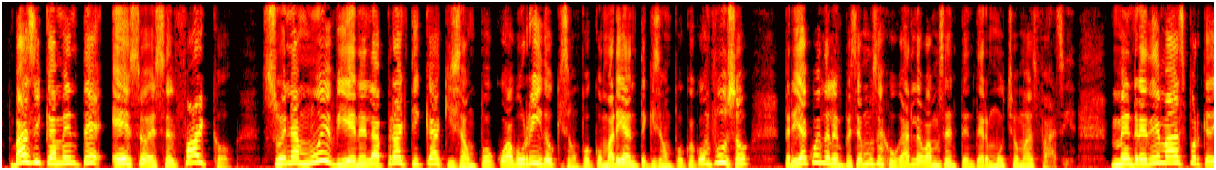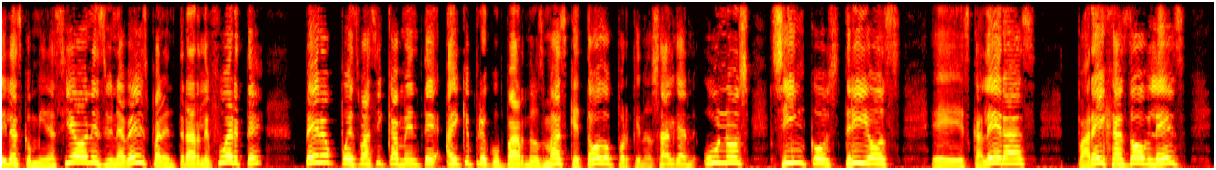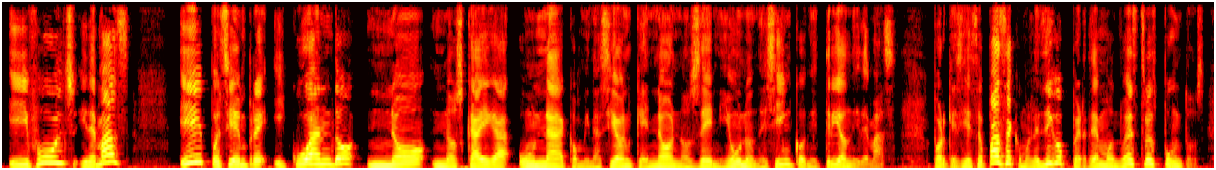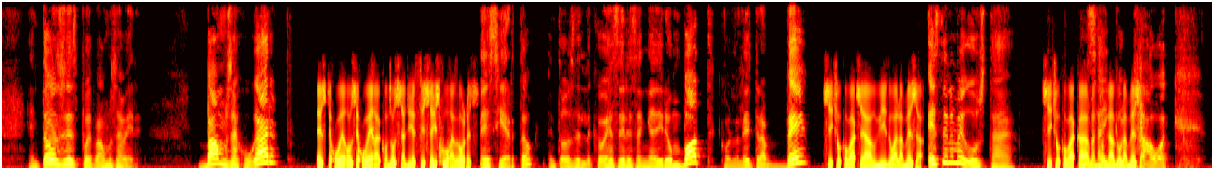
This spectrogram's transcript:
Básicamente eso es el Farco. Suena muy bien en la práctica, quizá un poco aburrido, quizá un poco mareante, quizá un poco confuso, pero ya cuando lo empecemos a jugar lo vamos a entender mucho más fácil. Me enredé más porque di las combinaciones de una vez para entrarle fuerte, pero pues básicamente hay que preocuparnos más que todo porque nos salgan unos, cinco, tríos, eh, escaleras, parejas dobles y fulls y demás. Y pues siempre y cuando no nos caiga una combinación que no nos dé ni uno, ni cinco, ni trío, ni demás. Porque si eso pasa, como les digo, perdemos nuestros puntos. Entonces, pues vamos a ver. Vamos a jugar. Este juego se juega con 2 a 16 jugadores. Es cierto. Entonces lo que voy a hacer es añadir un bot con la letra B. Si se ha unido a la mesa. Este no me gusta. Chocobaca ha abandonado la mesa.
